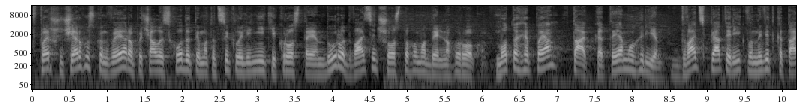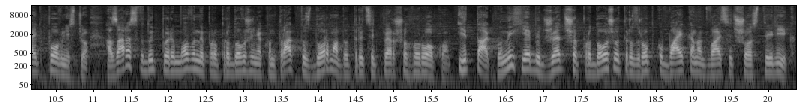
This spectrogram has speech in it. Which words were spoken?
В першу чергу з конвеєра почали сходити мотоцикли лінійки Cross та Enduro 26-го модельного року. MotoGP так, КТМ у грі. 25-й рік вони відкатають повністю. А зараз ведуть перемовини про продовження контракту з Дорма до 31-го року. І так, у них є бюджет, щоб продовжувати розробку байка на 26-й рік.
